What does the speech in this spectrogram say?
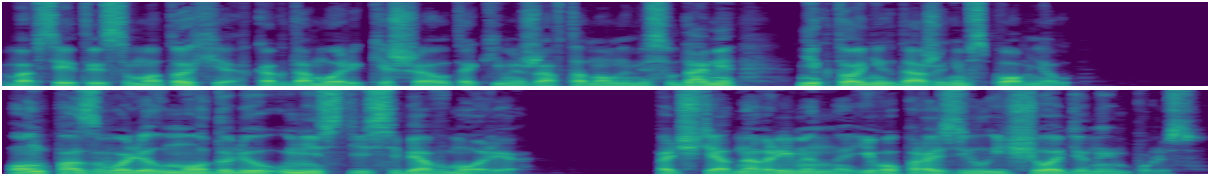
Во всей этой суматохе, когда море кишело такими же автономными судами, никто о них даже не вспомнил. Он позволил модулю унести себя в море. Почти одновременно его поразил еще один импульс.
